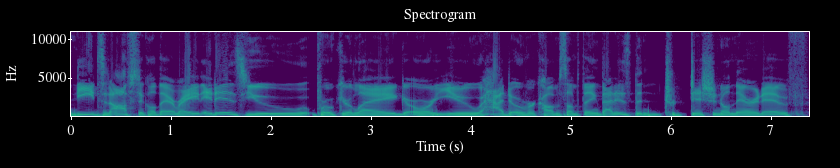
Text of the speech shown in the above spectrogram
needs an obstacle there, right? It is you broke your leg or you had to overcome something. That is the traditional narrative.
